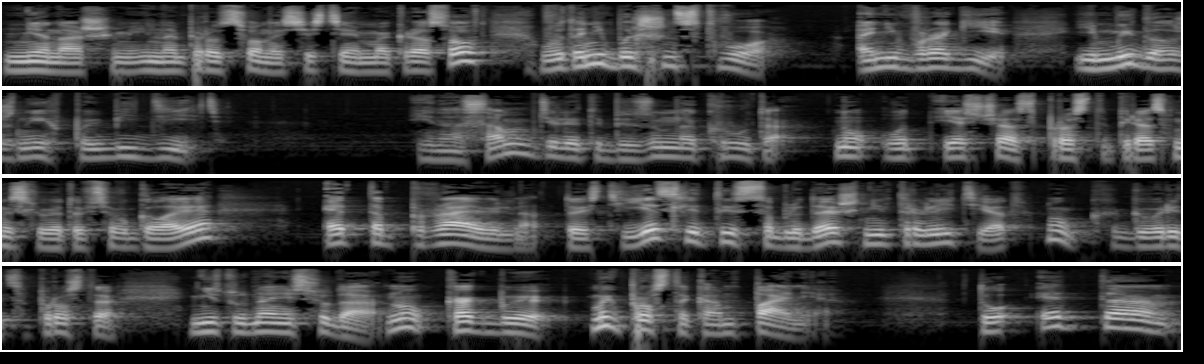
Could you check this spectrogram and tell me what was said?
не нашими, и на операционной системе Microsoft, вот они большинство, они враги, и мы должны их победить. И на самом деле это безумно круто ну вот я сейчас просто переосмысливаю это все в голове, это правильно. То есть, если ты соблюдаешь нейтралитет, ну, как говорится, просто ни туда, ни сюда, ну, как бы мы просто компания, то это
